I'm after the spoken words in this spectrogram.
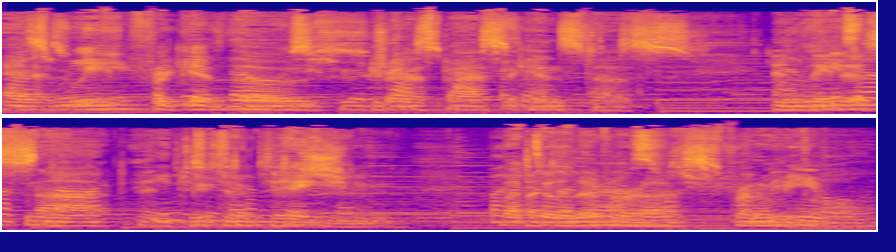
as we forgive those who trespass against us. And lead us not into temptation, but deliver us from evil.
